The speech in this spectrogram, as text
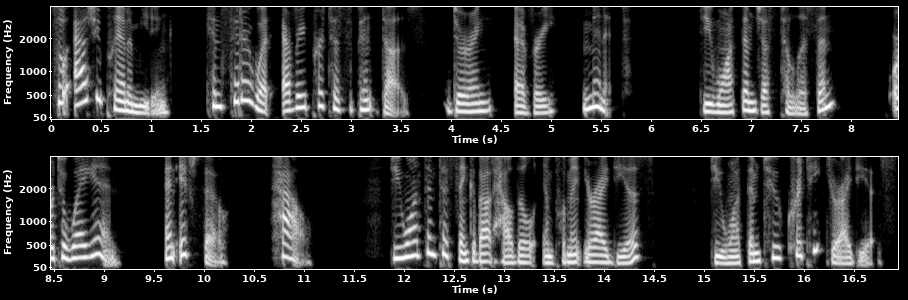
So, as you plan a meeting, consider what every participant does during every minute. Do you want them just to listen or to weigh in? And if so, how? Do you want them to think about how they'll implement your ideas? Do you want them to critique your ideas?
